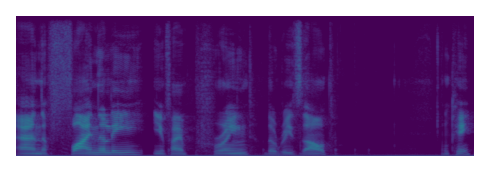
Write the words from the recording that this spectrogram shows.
And finally, if I print the result, okay,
